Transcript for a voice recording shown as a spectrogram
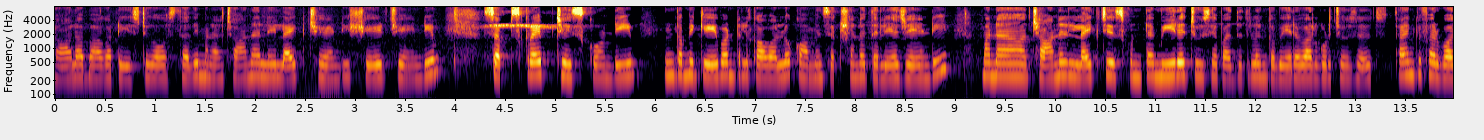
చాలా బాగా టేస్ట్గా వస్తుంది. మన ఛానల్ని లైక్ చేయండి షేర్ చేయండి సబ్స్క్రైబ్ చేసుకోండి. ఇంకా మీకు ఏ వంటలు కావాలో కామెంట్ సెక్షన్లో తెలియజేయండి. మన ఛానల్ని లైక్ చేసుకుంటే మీరే చూసే పద్ధతిలో ఇంకా వేరే వాళ్ళు కూడా చూసే థ్యాంక్ యూ ఫర్ వాచింగ్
